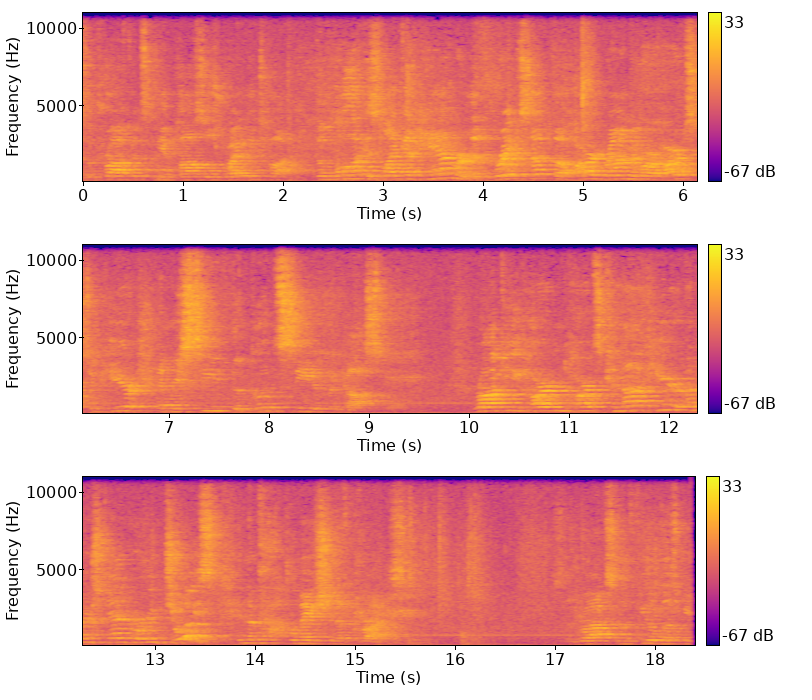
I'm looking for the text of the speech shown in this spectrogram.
As the prophets and the apostles rightly taught, the law is like a hammer that breaks up the hard ground of our hearts to hear and receive the good seed of the gospel. Rocky, hardened hearts cannot hear, understand, or rejoice in the proclamation of Christ. Rocks in the field must be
